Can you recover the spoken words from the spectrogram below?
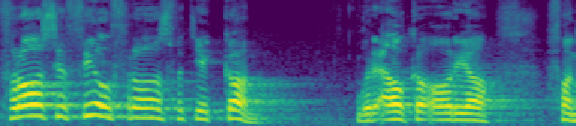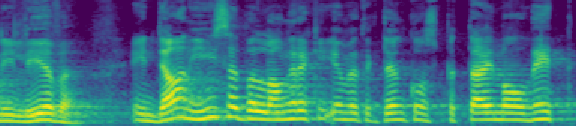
Vra soveel vrae as wat jy kan. oor elke area van die lewe. En dan hier's 'n belangrike een wat ek dink ons partymal net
